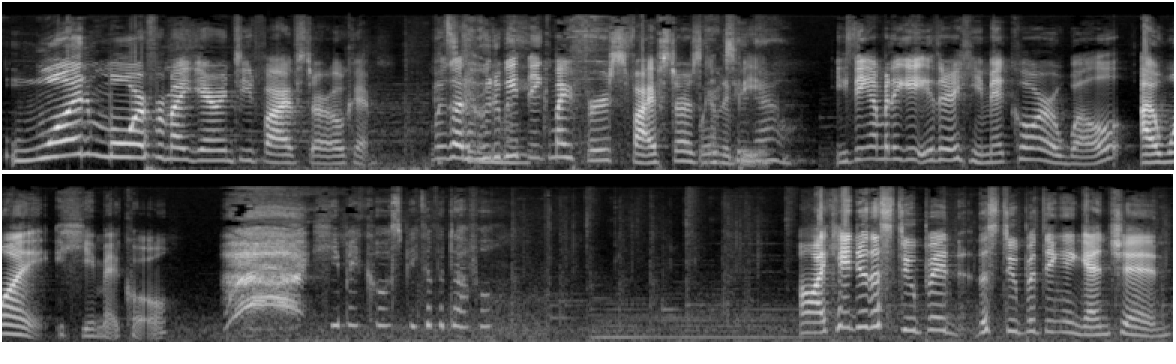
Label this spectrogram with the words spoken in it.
one more for my guaranteed five star. Okay. Oh my god, who do we think my first five star is gonna to be? now? You think I'm gonna get either a Himeko or a Welt? I want Himeko. Himeko, speak of the devil. Oh, I can't do the stupid, the stupid thing in Genshin.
